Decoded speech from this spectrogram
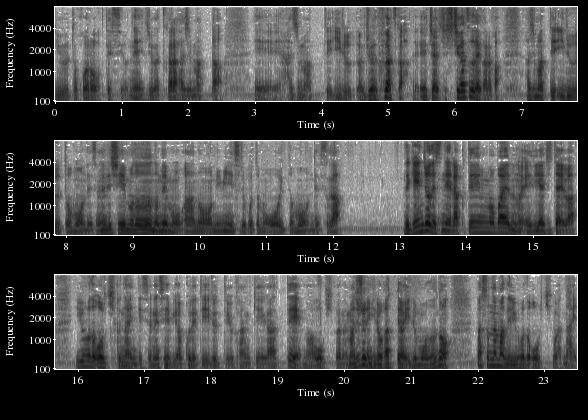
いうところですよね。10月から始まった。えー始まっている。10月、9月か。えー、違う違う、7月ぐらいからか。始まっていると思うんですよね。で、CM をどんどんどんメモ、あの、耳にすることも多いと思うんですが、で、現状ですね、楽天モバイルのエリア自体は言うほど大きくないんですよね。整備が遅れているっていう関係があって、まあ大きくはない。まあ徐々に広がってはいるものの、まあそんなまで言うほど大きくはない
